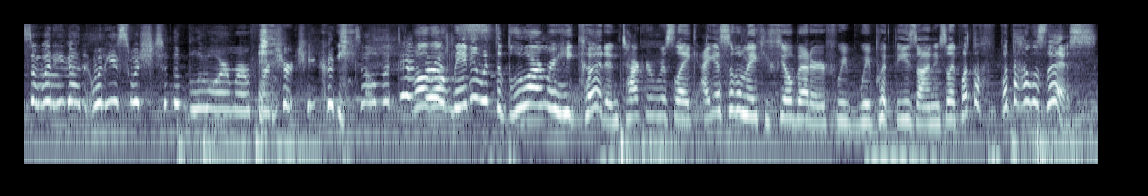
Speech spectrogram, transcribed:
So when he got when he switched to the blue armor for church, he couldn't tell the difference. Well, no, maybe with the blue armor he could, and Tucker was like, I guess it'll make you feel better if we, we put these on. He's like, what the what the hell is this?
